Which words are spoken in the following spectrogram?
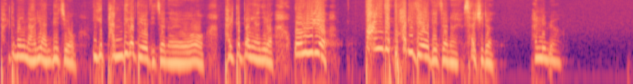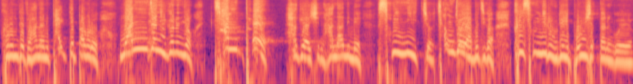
팔대빵이 말이 안 되죠. 이게 반대가 돼야 되잖아요. 팔대빵이 아니라 오히려 빵대팔이 돼야 되잖아요 사실은. 할렐루야. 그런데도 하나님 팔대빵으로 완전 이거는요 참패하게 하신 하나님의 섭리 있죠. 창조의 아버지가 그 섭리를 우리에게 보이셨다는 거예요.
